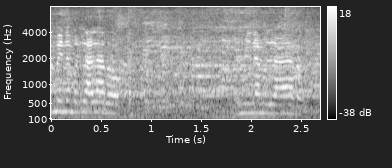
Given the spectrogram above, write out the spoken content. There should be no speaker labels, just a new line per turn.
kami na maglalaro. Kami na maglalaro.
